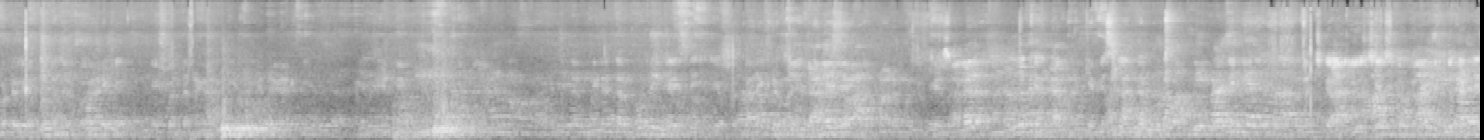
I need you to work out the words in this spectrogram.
కొట్టవీరప్ప గారికి యశ్వంత్ అన్న గారికి గారికి నిరంతరం పూర్తి చేసి ఈ యొక్క కార్యక్రమాన్ని ప్రారంభం చేసుకున్నారు ముఖ్యంగా మన కెమిస్ట్లు అందరూ కూడా దీన్ని మంచిగా యూజ్ చేసుకోగలం ఎందుకంటే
